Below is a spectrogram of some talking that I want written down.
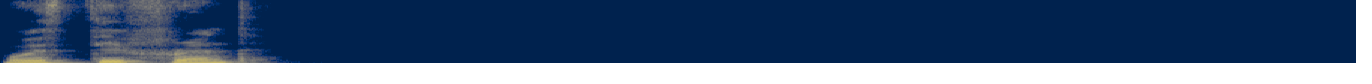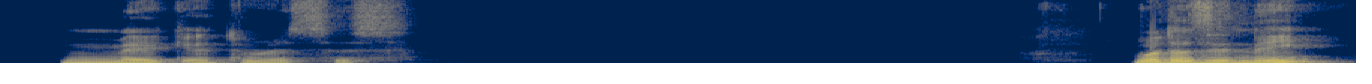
with different MAC addresses. What does it mean?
